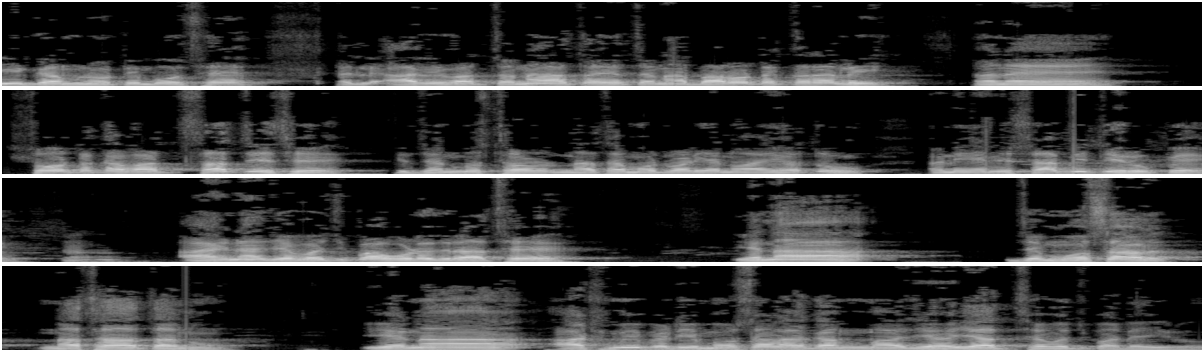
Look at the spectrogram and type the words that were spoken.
ઈ ગામનો ટીંબો છે. એટલે આવી વાત ચના હતા એ ચના બારોટે કરેલી અને સો ટકા વાત સાચી છે કે જન્મસ્થળ નાથા મોઢવાડિયાનું અહીં હતું અને એની સાબિતી રૂપે અહીંના જે વજપા વડોદરા છે એના જે મોસાળ નાથા હતાનું એના આઠમી પેઢી મોસાળા ગામમાં હજી હયાત છે વજપા ડાયરો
